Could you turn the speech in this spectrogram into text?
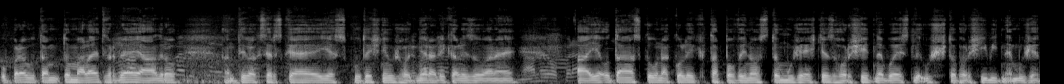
Opravdu tam to malé tvrdé jádro antivaxerské je skutečně už hodně radikalizované a je otázkou, nakolik ta povinnost to může ještě zhoršit, nebo jestli už to horší být nemůže.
